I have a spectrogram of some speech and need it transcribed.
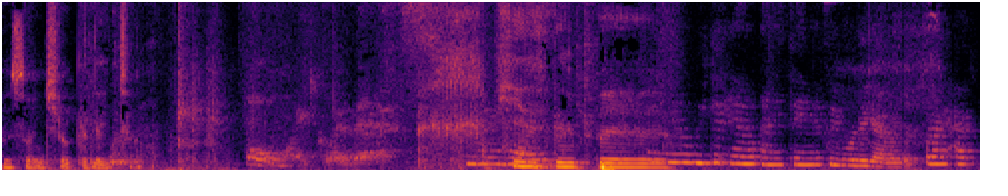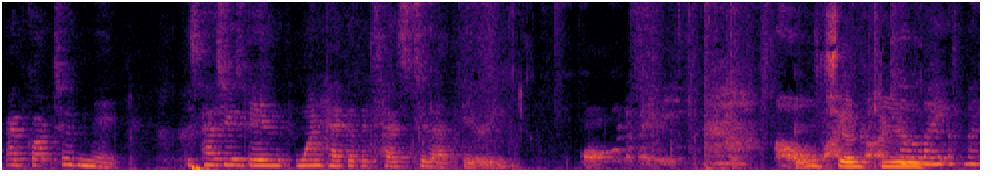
and some chocolate too. Oh my goodness. He's the best. Knew we could handle anything if we were together. But I ha- I've got to admit, this past year's been one heck of a test to that theory. Oh, the baby. Oh my So god, the cute. light of my life.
